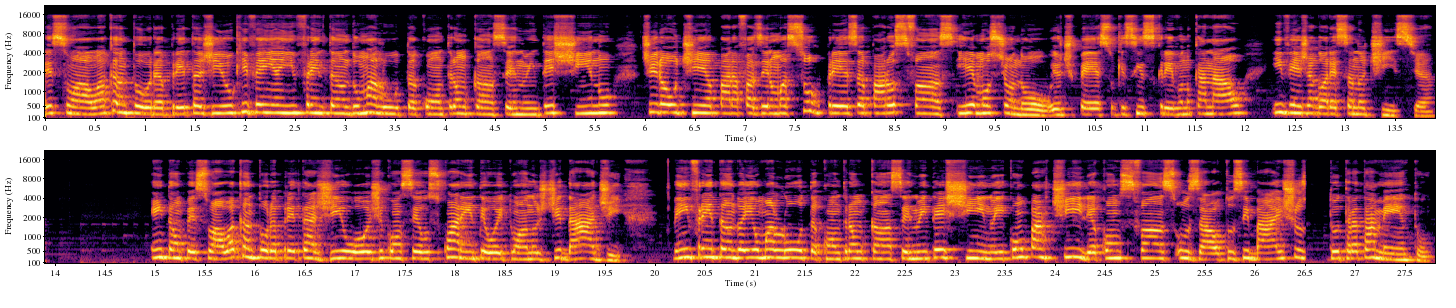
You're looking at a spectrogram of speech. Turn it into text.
Pessoal, a cantora Preta Gil, que vem aí enfrentando uma luta contra um câncer no intestino, tirou o dia para fazer uma surpresa para os fãs e emocionou. Eu te peço que se inscreva no canal e veja agora essa notícia. Então, pessoal, a cantora Preta Gil, hoje com seus 48 anos de idade, vem enfrentando aí uma luta contra um câncer no intestino e compartilha com os fãs os altos e baixos do tratamento.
